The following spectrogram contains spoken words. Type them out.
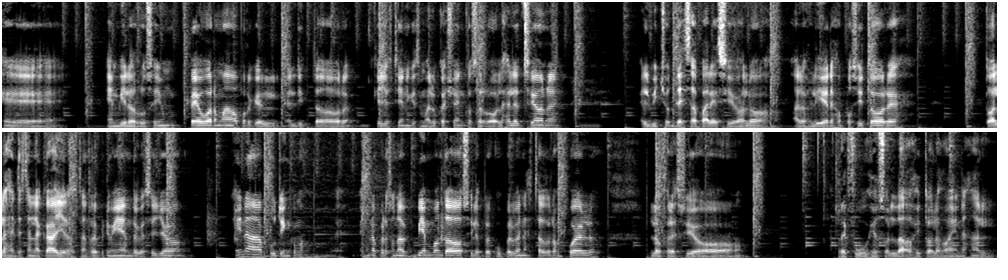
eh, en Bielorrusia hay un peo armado porque el, dictador que ellos tienen, que se llama Lukashenko, se robó las elecciones. El bicho desapareció a los, a los líderes opositores. Toda la gente está en la calle, los están reprimiendo, qué sé yo. Y nada, Putin como es una persona bien bondadosa y le preocupa el bienestar de los pueblos, le ofreció refugios, soldados y todas las vainas al,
